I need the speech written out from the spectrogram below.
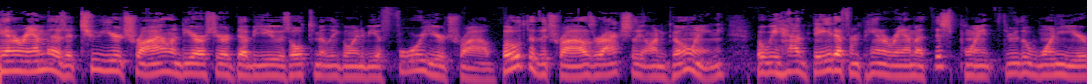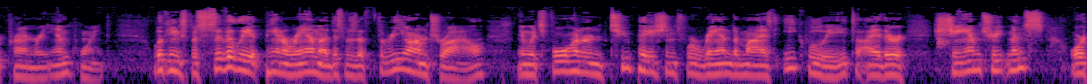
Panorama is a two year trial, and DRCRW is ultimately going to be a four year trial. Both of the trials are actually ongoing, but we have data from Panorama at this point through the one year primary endpoint. Looking specifically at Panorama, this was a three arm trial in which 402 patients were randomized equally to either sham treatments or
